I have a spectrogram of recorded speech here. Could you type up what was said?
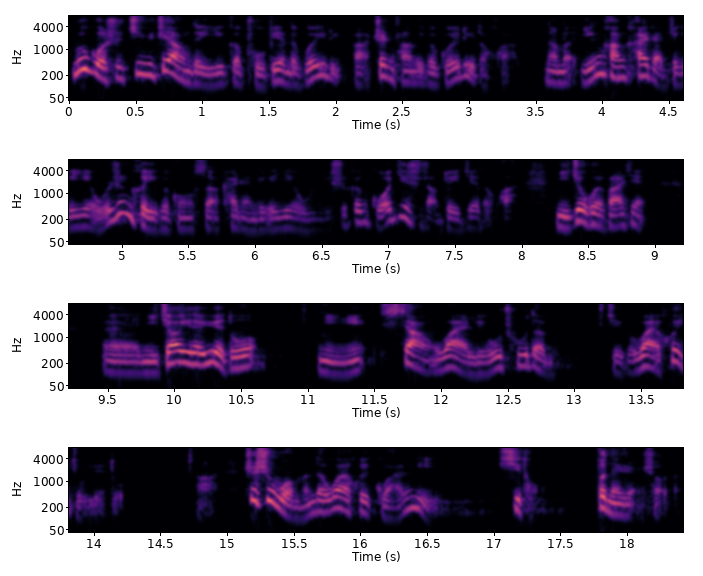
如果是基于这样的一个普遍的规律啊，正常的一个规律的话，那么银行开展这个业务，任何一个公司啊开展这个业务，你是跟国际市场对接的话，你就会发现，呃，你交易的越多，你向外流出的这个外汇就越多，啊，这是我们的外汇管理系统不能忍受的，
